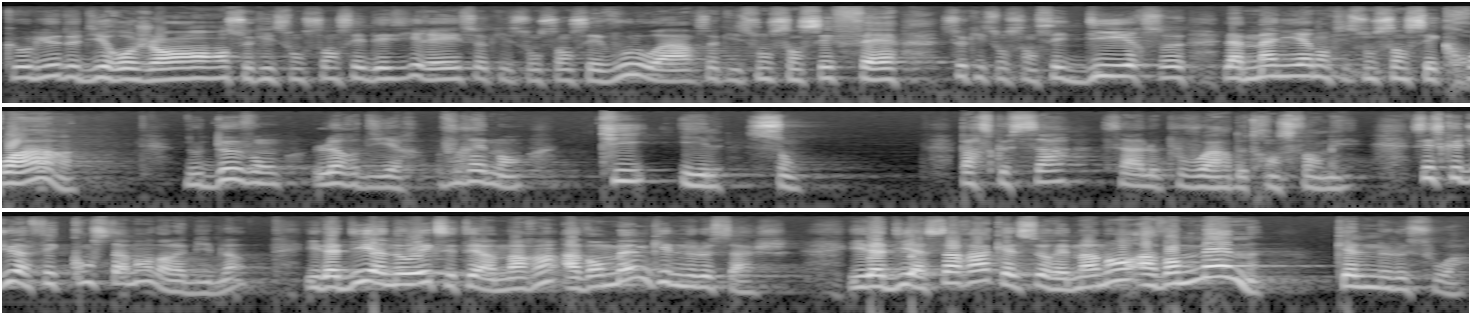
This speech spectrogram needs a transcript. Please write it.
qu'au lieu de dire aux gens ce qu'ils sont censés désirer, ce qu'ils sont censés vouloir, ce qu'ils sont censés faire, ce qu'ils sont censés dire, la manière dont ils sont censés croire, nous devons leur dire vraiment qui ils sont. Parce que ça, ça a le pouvoir de transformer. C'est ce que Dieu a fait constamment dans la Bible. Hein. Il a dit à Noé que c'était un marin avant même qu'il ne le sache. Il a dit à Sarah qu'elle serait maman avant même qu'elle ne le soit.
